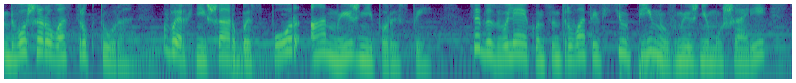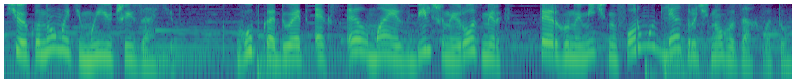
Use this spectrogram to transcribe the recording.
двошарова структура. Верхній шар без пор, а нижній пористий. Це дозволяє концентрувати всю піну в нижньому шарі, що економить миючий засіб. Губка Duet XL має збільшений розмір та ергономічну форму для зручного захвату.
